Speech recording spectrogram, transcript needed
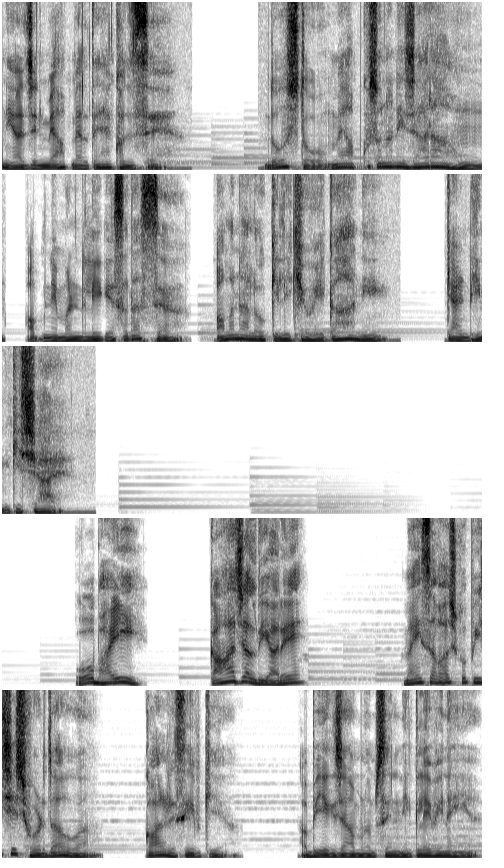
कहानियाँ जिनमें आप मिलते हैं खुद से। दोस्तों, मैं आपको सुनाने जा रहा हूँ अपने मंडली के सदस्य अमन आलोक की लिखी हुई कहानी, कैंटीन की चाय। ओ भाई, कहाँ चल दिया रे? मैं इस आवाज़ को पीछे छोड़ता हुआ कॉल रिसीव किया। अभी एग्ज़ाम रूम से निकले भी नहीं है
